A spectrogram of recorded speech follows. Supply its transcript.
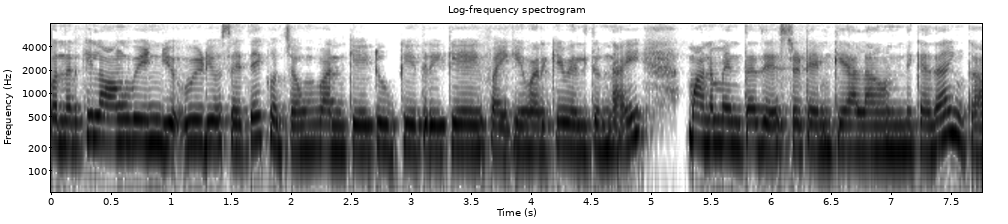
కొందరికి లాంగ్ వీడియో వీడియోస్ అయితే కొంచెం one K two K three K five K వరకే వెళ్తున్నాయి. మనం ఎంత జస్ట్ టెన్ కే అలా ఉంది కదా. ఇంకా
